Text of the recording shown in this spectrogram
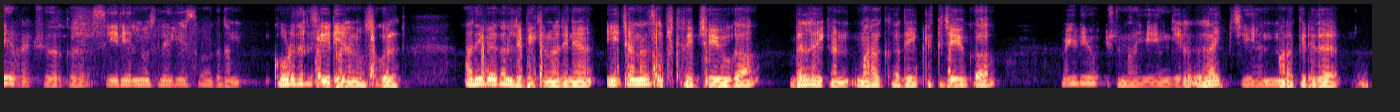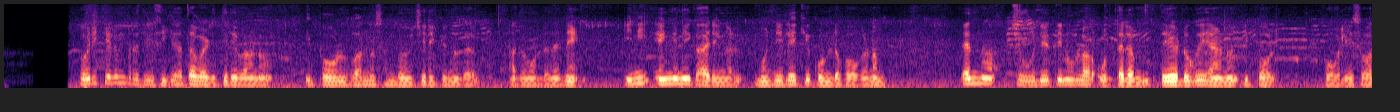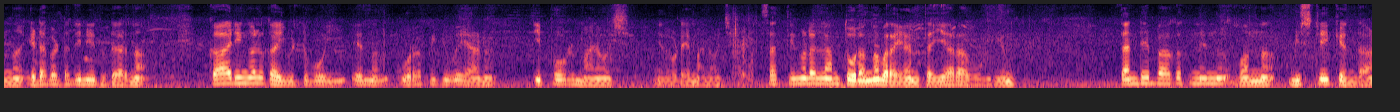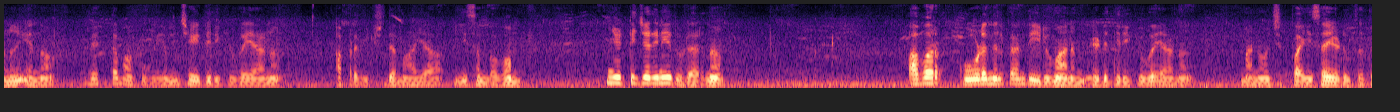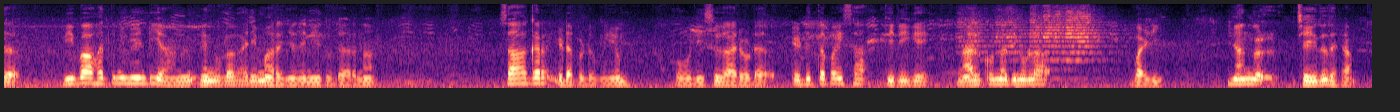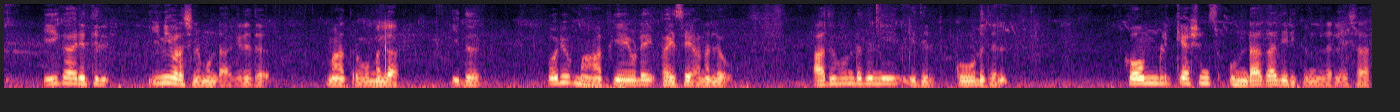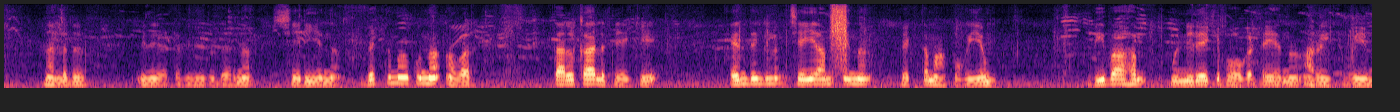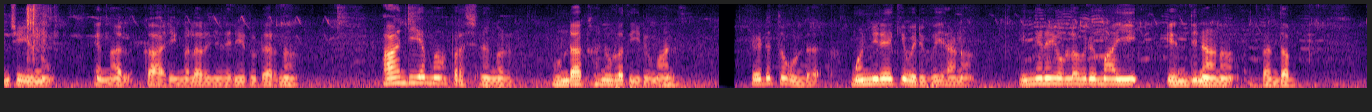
പ്രിയ പ്രേക്ഷകർക്ക് സീരിയൽ ന്യൂസിലേക്ക് സ്വാഗതം. കൂടുതൽ സീരിയൽ ന്യൂസുകൾ അതിവേഗം ലഭിക്കുന്നതിന് ഈ ചാനൽ സബ്സ്ക്രൈബ് ചെയ്യുക ബെൽ ഐക്കൺ മറക്കാതെ ക്ലിക്ക് ചെയ്യുക. വീഡിയോ ഇഷ്ടമായി എങ്കിൽ ലൈക്ക് ചെയ്യാൻ മറക്കരുത്. ഒരിക്കലും പ്രതീക്ഷിക്കാത്ത വഴിത്തിരിവാണ് ഇപ്പോൾ വന്ന് സംഭവിച്ചിരിക്കുന്നത്. അതുകൊണ്ട് തന്നെ ഇനി എങ്ങനെ കാര്യങ്ങൾ മുന്നിലേക്ക് കൊണ്ടുപോകണം എന്ന ചോദ്യത്തിനുള്ള ഉത്തരം തേടുകയാണ് ഇപ്പോൾ. പോലീസ് വന്ന് ഇടപെട്ടതിനെ തുടർന്ന് കാര്യങ്ങൾ കൈവിട്ടുപോയി എന്ന് ഉറപ്പിക്കുകയാണ് ഇപ്പോൾ മനോജ്. ഇതോടെ മനോജ് സത്യങ്ങളെല്ലാം തുറന്നു പറയാൻ തയ്യാറാവുകയും തന്റെ ഭാഗത്തു നിന്ന് വന്ന മിസ്റ്റേക്ക് എന്താണ് എന്ന് വ്യക്തമാക്കുകയും ചെയ്തിരിക്കുകയാണ്. അപ്രതീക്ഷിതമായ ഈ സംഭവം ഞെട്ടിച്ചതിനെ തുടർന്ന് അവർ കൂടെ നിൽക്കാൻ തീരുമാനം എടുത്തിരിക്കുകയാണ്. മനോജ് പൈസ എടുത്തത് വിവാഹത്തിന് വേണ്ടിയാണ് എന്നുള്ള കാര്യം അറിഞ്ഞതിനെ തുടർന്ന് സാഗർ ഇടപെടുകയും പോലീസുകാരോട് എടുത്ത പൈസ തിരികെ നൽകുന്നതിനുള്ള വഴി ഞങ്ങൾ ചെയ്തു തരാം. ഈ കാര്യത്തിൽ ഇനി പ്രശ്നമുണ്ടാകരുത്. മാത്രവുമല്ല ഇത് ഒരു മാഫിയയുടെ പൈസയാണല്ലോ. അതുകൊണ്ട് തന്നെ ഇതിൽ കൂടുതൽ കോംപ്ലിക്കേഷൻസ് ഉണ്ടാകാതിരിക്കുന്നതല്ലേ സാർ? നല്ലത്. ഇത് കേട്ടതിനെ തുടർന്ന് ശരിയെന്ന് വ്യക്തമാക്കുന്ന അവർ തൽക്കാലത്തേക്ക് എന്തെങ്കിലും ചെയ്യാം എന്ന് വ്യക്തമാക്കുകയും വിവാഹം മുന്നിലേക്ക് പോകട്ടെ എന്ന് അറിയിക്കുകയും ചെയ്യുന്നു. എന്നാൽ കാര്യങ്ങൾ അറിഞ്ഞതിനെ തുടർന്ന് ആന്റിയമ്മ പ്രശ്നങ്ങൾ ഉണ്ടാക്കാനുള്ള തീരുമാനം എടുത്തുകൊണ്ട് മുന്നിലേക്ക് വരികയാണ്. ഇങ്ങനെയുള്ളവരുമായി എന്തിനാണ് ബന്ധം?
